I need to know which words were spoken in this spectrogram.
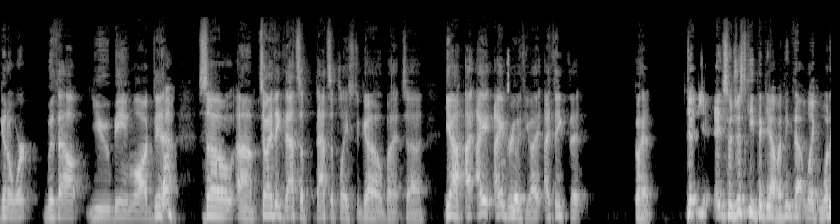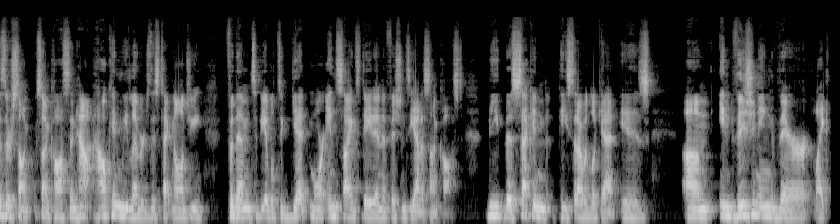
going to work without you being logged in. Yeah. So, um, so I think that's a that's a place to go. But uh, yeah, I, I I agree with you. I, I think that. Go ahead. Yeah, so just keep picking up. I think that like what is their sunk sunk cost and how how can we leverage this technology for them to be able to get more insights, data, and efficiency out of sunk cost. The the second piece that I would look at is um, envisioning their like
